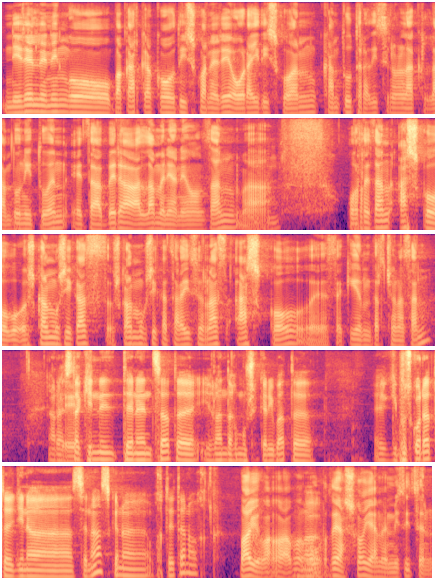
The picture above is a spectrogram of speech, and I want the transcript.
Nire lehenengo bakarkako diskoan ere, orai diskoan, kantu tradizionalak landu nituen, eta bera aldamenean egon zen, ba, horretan asko, euskal musikaz, euskal musika tradizionalaz asko e, zekien pertsona zen. Ara, ez entzat, eh, Irlandar musikari bat, eh, eh, Gipuzkoarat eh, dina zena, azken eh, urteetan hor? Bai, ba, ba, ba, urde asko ja hemen bizitzen,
